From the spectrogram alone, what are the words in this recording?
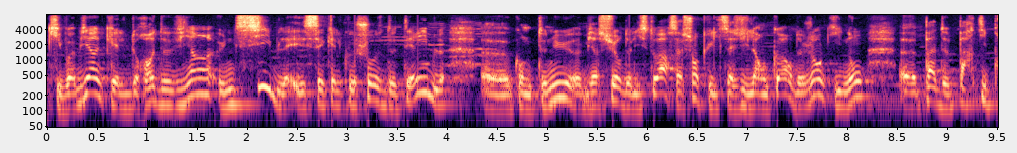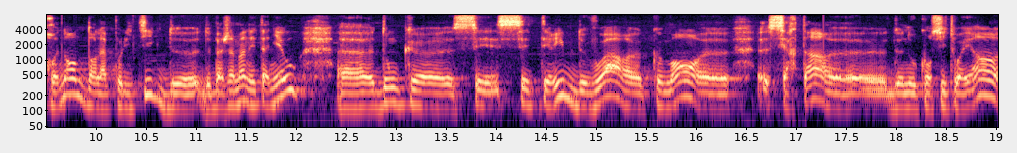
qui voit bien qu'elle redevient une cible et c'est quelque chose de terrible compte tenu bien sûr de l'histoire, sachant qu'il s'agit là encore de gens qui n'ont pas de partie prenante dans la politique de, Benjamin Netanyahou. donc c'est c'est terrible de voir euh, comment euh, certains euh, de nos concitoyens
